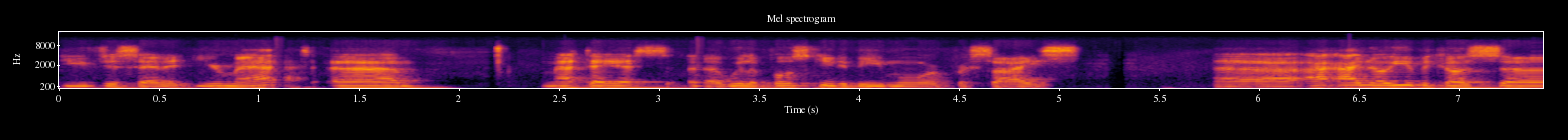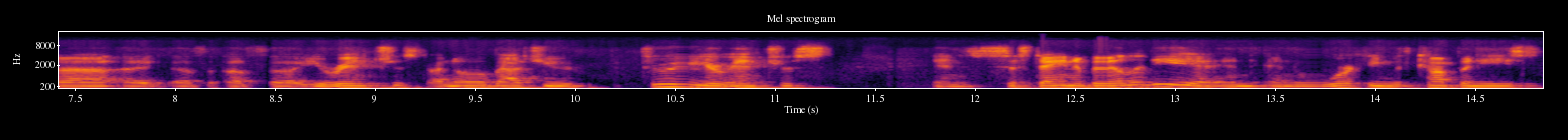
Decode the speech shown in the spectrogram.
You've just said it. You're Matt. Um, Matthias uh, Wilipowski, to be more precise. Uh, I, I know you because uh, of, of uh, your interest. I know about you through your interest in sustainability and, and working with companies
